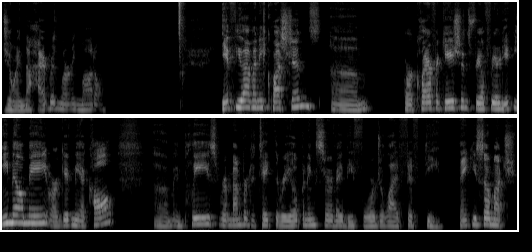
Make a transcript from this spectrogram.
join the hybrid learning model. If you have any questions um, or clarifications, feel free to email me or give me a call. Um, and please remember to take the reopening survey before July 15th. Thank you so much.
